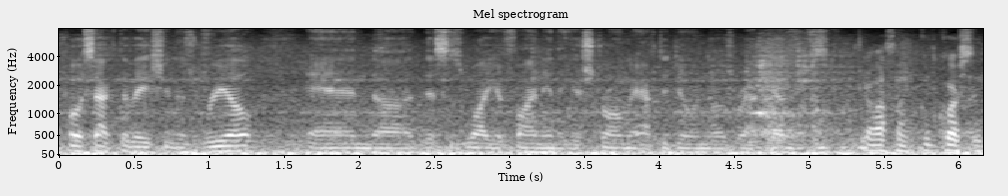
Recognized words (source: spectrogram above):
post activation is real, and uh, this is why you're finding that you're stronger after doing those rack deadlifts. Awesome, good question.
